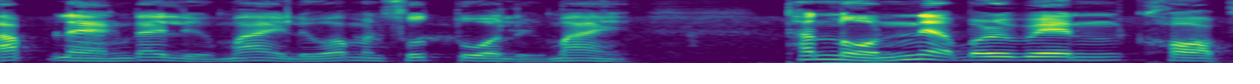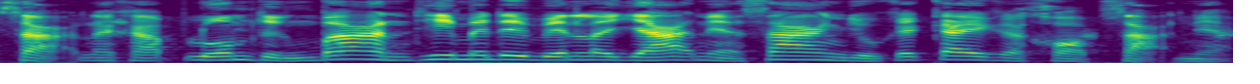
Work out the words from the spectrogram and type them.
รับแรงได้หรือไม่ หรือว่ามันซุดตัวหรือไม่ ถนนเนี่ยบริเวณขอบสระนะครับ รวมถึงบ้านที่ไม่ได้เว้นระยะเนี่ยสร้างอยู่ใกล้ ๆ กับขอบสระเนี่ย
